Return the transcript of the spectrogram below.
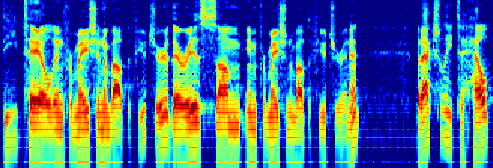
detailed information about the future. There is some information about the future in it. But actually, to help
